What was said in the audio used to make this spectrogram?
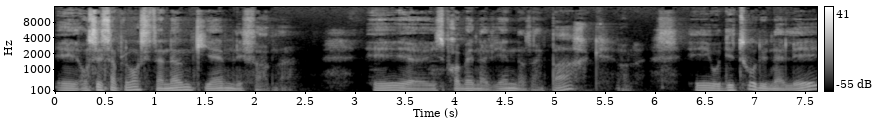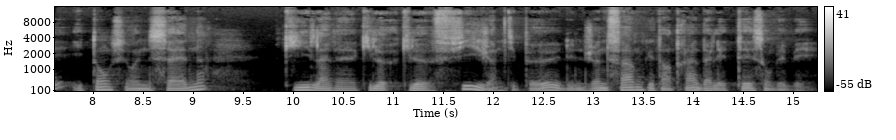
Et on sait simplement que c'est un homme qui aime les femmes. Et euh, il se promène à Vienne dans un parc. Et au détour d'une allée, il tombe sur une scène qui le fige un petit peu d'une jeune femme qui est en train d'allaiter son bébé.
